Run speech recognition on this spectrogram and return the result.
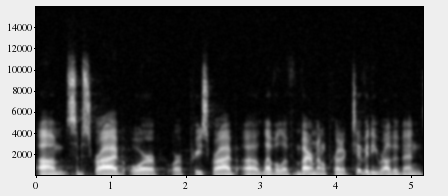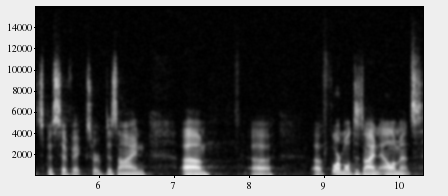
um, subscribe or, or prescribe a level of environmental productivity rather than specific sort of design, um, uh, uh, formal design elements.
